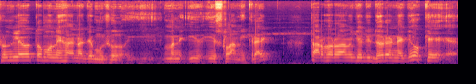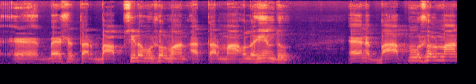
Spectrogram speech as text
শুনলেও তো মনে হয় না যে মুসল মানে ইসলামিক রাইট তারপরেও আমি যদি ধরে নেই যে, ওকে বেশ তার বাপ ছিল মুসলমান আর তার মা হলো হিন্দু। এখানে বাপ মুসলমান,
